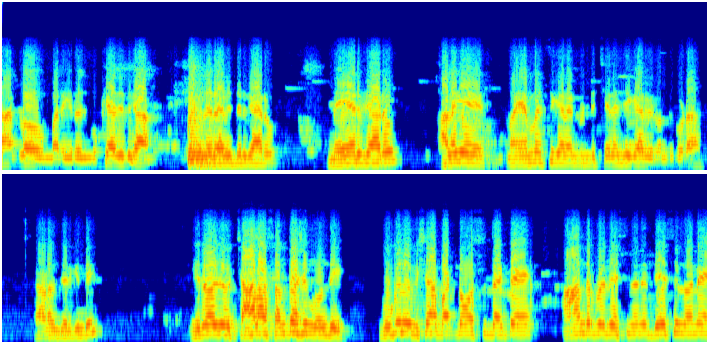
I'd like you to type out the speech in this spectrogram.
దాంట్లో మరి ఈరోజు ముఖ్య అతిథిగా కొల్లి రవీంద్ర గారు మేయర్ గారు అలాగే మా ఎమ్మెల్సీ గారు అయినటువంటి చిరంజీవి గారు వీరందరూ కూడా రావడం జరిగింది. ఈరోజు చాలా సంతోషంగా ఉంది. గూగుల్ విశాఖపట్నం వస్తుందంటే ఆంధ్రప్రదేశ్లోనే దేశంలోనే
